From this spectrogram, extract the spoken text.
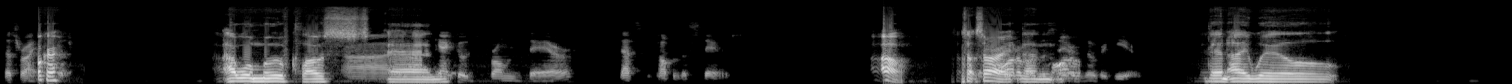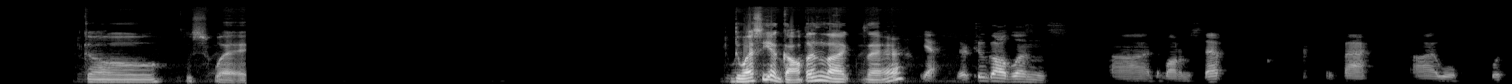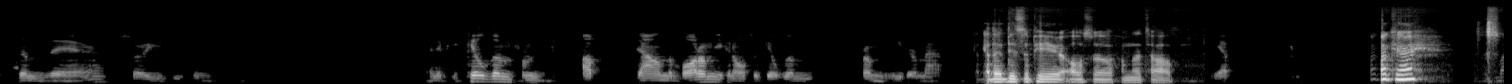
That's right. Okay. I will move close Uh, you and can't go from there. That's the top of the stairs. oh, so, The sorry. the Then here. then I will go this way. Do I see a goblin like there? Yeah, there are two goblins uh, at the bottom step. In fact, I will put them there so you, you can. And if you kill them from up, down the bottom, you can also kill them from either map. Yeah, they disappear also from the top. Yep. Okay.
